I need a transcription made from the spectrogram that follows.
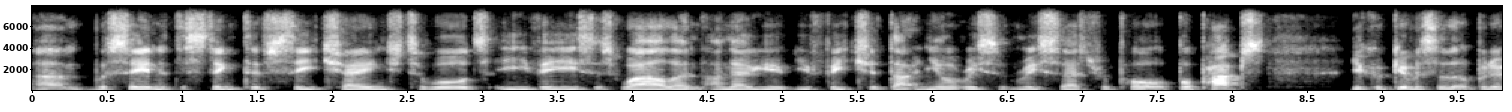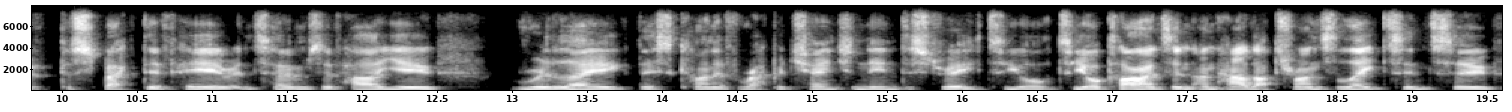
Um, we're seeing a distinctive sea change towards EVs as well. And I know you you featured that in your recent research report, but perhaps you could give us a little bit of perspective here in terms of how you relay this kind of rapid change in the industry to your to your clients and, and how that translates into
